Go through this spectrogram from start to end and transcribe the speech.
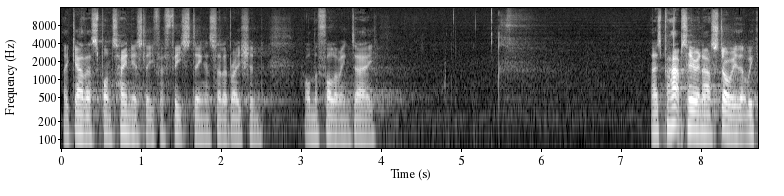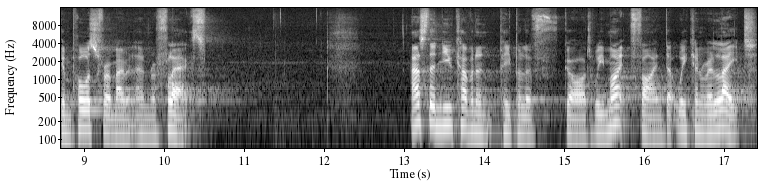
They gather spontaneously for feasting and celebration on the following day. And it's perhaps here in our story that we can pause for a moment and reflect. As the new covenant people of God, we might find that we can relate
